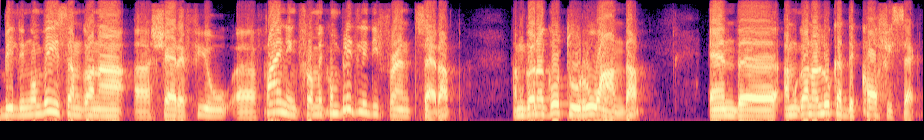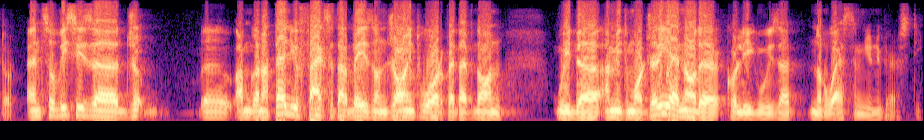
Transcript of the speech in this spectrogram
building on this, I'm gonna uh, share a few uh, findings from a completely different setup. I'm gonna go to Rwanda, and uh, I'm gonna look at the coffee sector. And so this is a, uh, I'm gonna tell you facts that are based on joint work that I've done with uh, Ameet Morjaria, another colleague who is at Northwestern University.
